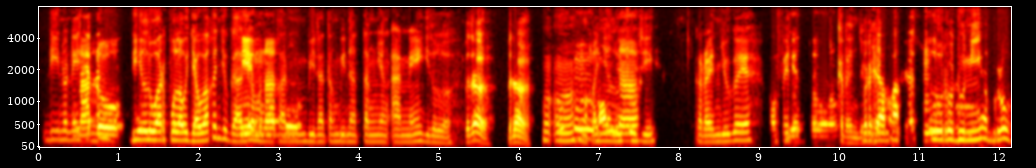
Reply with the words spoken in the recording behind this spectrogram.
di Indonesia Manado. kan di luar Pulau Jawa kan juga ada Iya, yang memakan Manado. binatang-binatang yang aneh gitu loh. Betul, betul. Heeh, Mm-mm, makanya lucu banyak. sih. Keren juga ya COVID gitu Keren juga. berdampak ke seluruh dunia, Bro.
